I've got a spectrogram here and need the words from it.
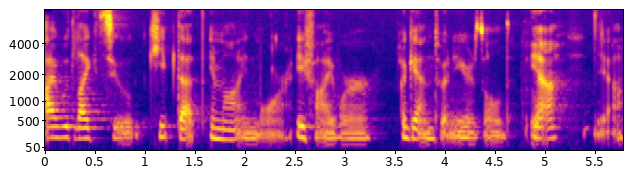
I would like to keep that in mind more if I were, again, 20 years old. Yeah. Yeah,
